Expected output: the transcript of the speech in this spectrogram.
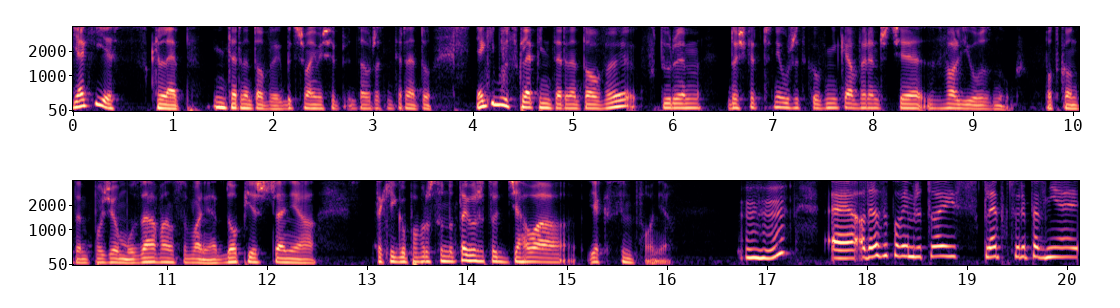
jaki jest sklep internetowy, jakby trzymajmy się cały czas internetu, jaki był sklep internetowy, w którym doświadczenie użytkownika wręcz cię zwaliło z nóg pod kątem poziomu zaawansowania, dopieszczenia, takiego po prostu no tego, że to działa jak symfonia. Mhm. E, od razu powiem, że to jest sklep, który pewnie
